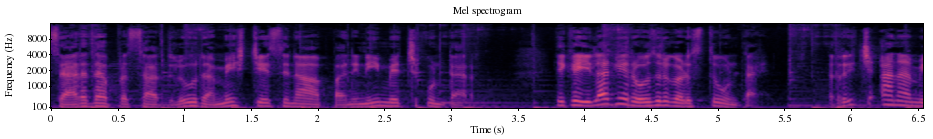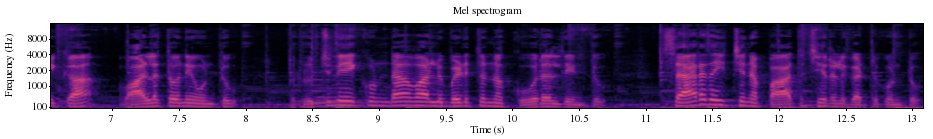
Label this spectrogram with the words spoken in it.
శారదా ప్రసాద్లు రమేష్ చేసిన ఆ పనిని మెచ్చుకుంటారు. ఇక ఇలాగే రోజులు గడుస్తూ ఉంటాయి. రిచ్ అనామిక వాళ్ళతోనే ఉంటూ రుచి లేకుండా వాళ్ళు పెడుతున్న కూరలు తింటూ శారద ఇచ్చిన పాత చీరలు కట్టుకుంటూ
